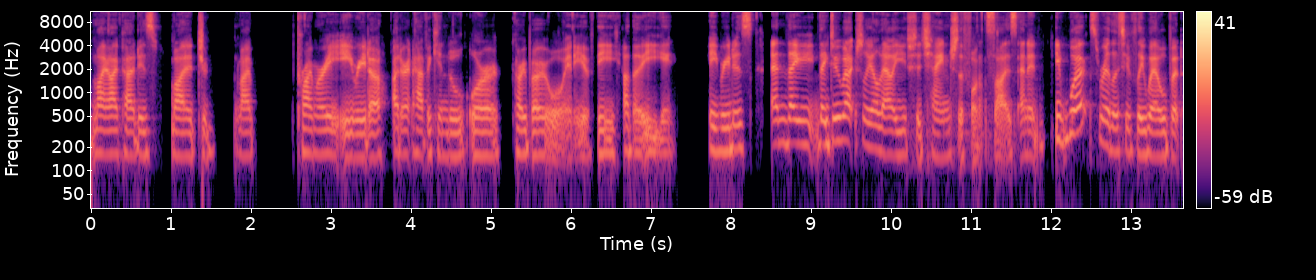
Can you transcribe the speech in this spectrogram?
my iPad is my my primary e-reader. I don't have a Kindle or a Kobo or any of the other e e-readers, and they they do actually allow you to change the font size, and it it works relatively well. But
